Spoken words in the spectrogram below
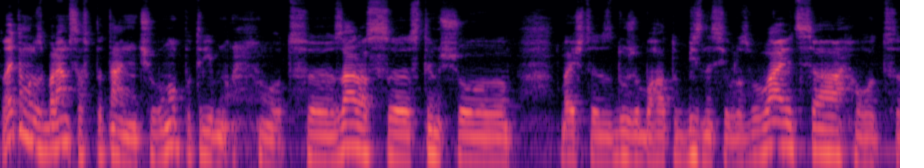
Давайте ми розберемося з питанням, чи воно потрібно. От е, зараз е, з тим, що бачите, дуже багато бізнесів розвивається. От е,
